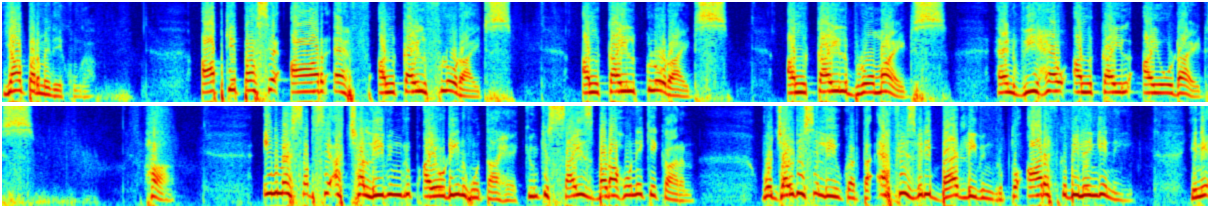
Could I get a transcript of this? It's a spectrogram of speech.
यहाँ पर मैं देखूँगा। आपके पास है R F alkyl fluorides alkyl chlorides alkyl bromides and we have alkyl iodides हाँ, इनमें सबसे अच्छा लीविंग ग्रुप आयोडीन होता है, क्योंकि साइज़ बड़ा होने के कारण वो जल्दी से लीव करता। F is very bad leaving group तो आर एफ़ कभी लेंगे नहीं। यानी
